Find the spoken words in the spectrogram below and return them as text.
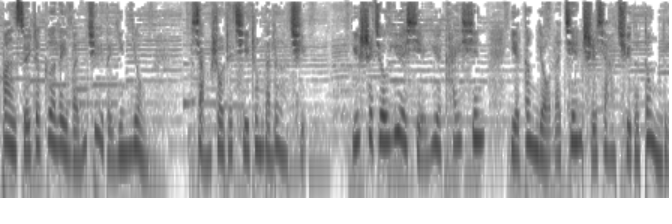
伴随着各类文具的应用，享受着其中的乐趣，于是就越写越开心，也更有了坚持下去的动力。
